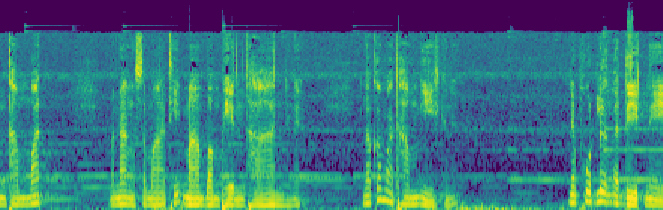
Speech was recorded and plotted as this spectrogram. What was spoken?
นต์ทำวัด มานั่งสมาธิมาบำเพ็ญทานเนี่ยแล้วก็มาทำอีกเนี่ยเนี่ยพูดเรื่องอดีตนี่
